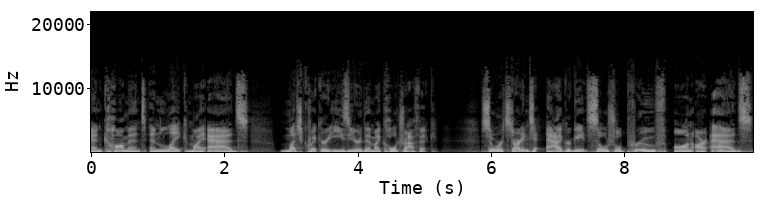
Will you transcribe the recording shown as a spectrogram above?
and comment and like my ads much quicker and easier than my cold traffic. So we're starting to aggregate social proof on our ads.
